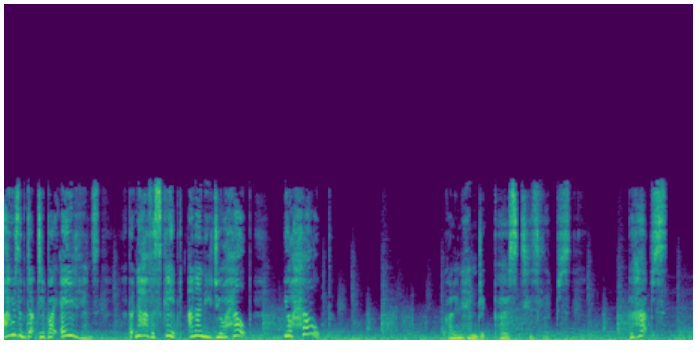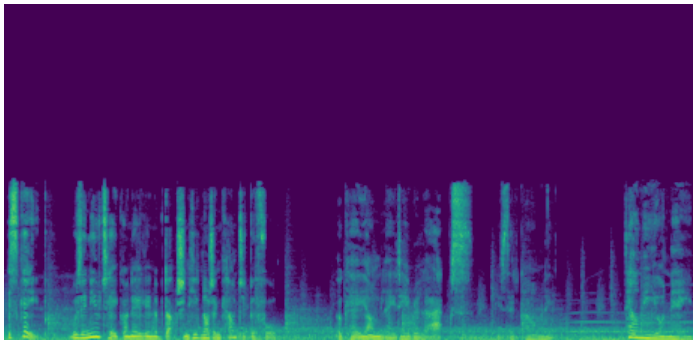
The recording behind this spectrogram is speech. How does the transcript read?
I was abducted by aliens. But now I've escaped and I need your help. Your help. Colin Hendrick pursed his lips. Perhaps escape was a new take on alien abduction he'd not encountered before. Okay, young lady, relax, he said calmly. Tell me your name.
